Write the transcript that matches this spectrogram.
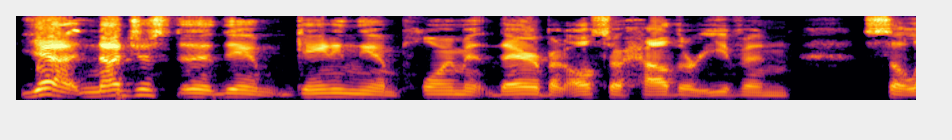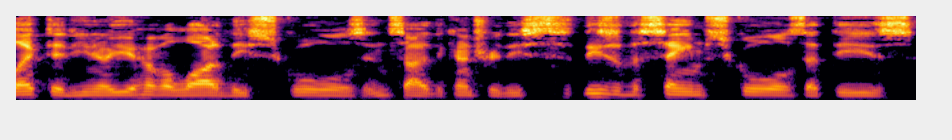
Yeah, not just the, the gaining the employment there, but also how they're even selected. You know, you have a lot of these schools inside the country. These these are the same schools that these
